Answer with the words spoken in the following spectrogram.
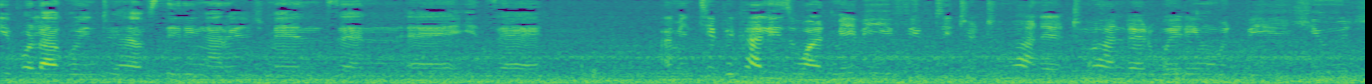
people are going to have seating arrangements and uh, it's a i mean typically is what maybe 50 to 200 200 wedding would be huge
